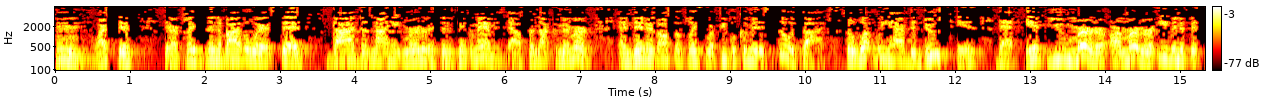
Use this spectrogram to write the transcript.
Hmm, watch this. There are places in the Bible where it says God does not hate murder. It's in the Ten Commandments. Thou shalt not commit murder. And then there's also a place where people committed suicide. So what we have deduced is that if you murder or murderer, even if it's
